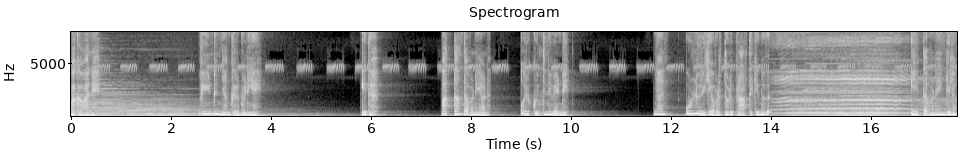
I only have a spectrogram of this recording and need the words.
ഭഗവാനെ വീണ്ടും ഞാൻ ഗർഭിണിയായി. ഇത് തവണയാണ് ഒരു കുഞ്ഞിനു വേണ്ടി ഞാൻ ഉള്ളുരുകി അവിടത്തോട് പ്രാർത്ഥിക്കുന്നത്. ഈ തവണയെങ്കിലും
